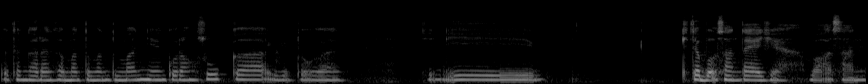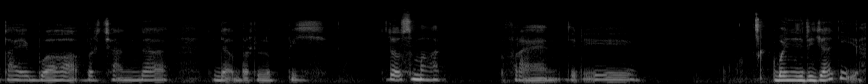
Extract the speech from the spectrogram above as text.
pertengkaran sama teman-temannya yang kurang suka gitu kan. Jadi kita bawa santai aja bawa santai bawa bercanda tidak berlebih tidak semangat friend. Jadi banyak jadi jadi ya.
